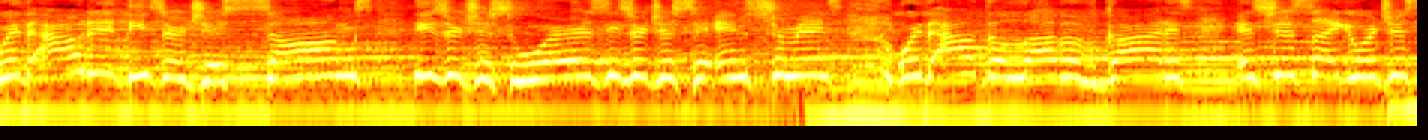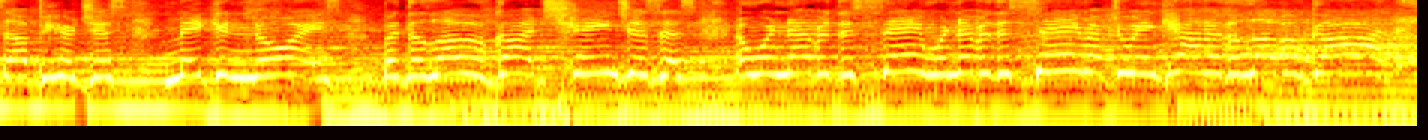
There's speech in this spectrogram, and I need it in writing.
Without it, these are just songs, these are just words, these are just instruments. Without the love of God, it's, it's just like we're just up here just making noise. But the love of God changes us, and we're never the same. We're never the same after we encounter the love of God.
